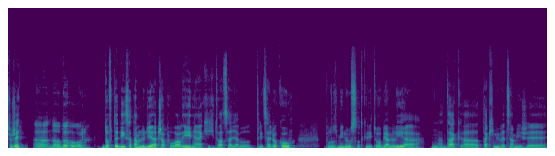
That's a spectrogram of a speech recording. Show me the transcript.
Čože? Uh, no, dohovor. Dovtedy sa tam ľudia čapovali nejakých 20 alebo 30 rokov plus minus, odkedy to objavili a, mm. a mhm. tak, a takými vecami, že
